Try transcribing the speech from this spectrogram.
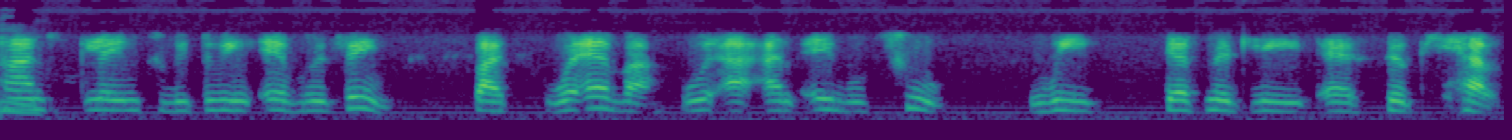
can't claim to be doing everything, but wherever we are unable to, we definitely uh, seek help.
